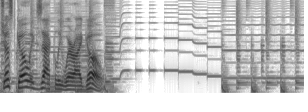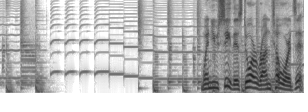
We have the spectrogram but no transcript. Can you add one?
Just go exactly where I go. When you see this door, run towards it.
